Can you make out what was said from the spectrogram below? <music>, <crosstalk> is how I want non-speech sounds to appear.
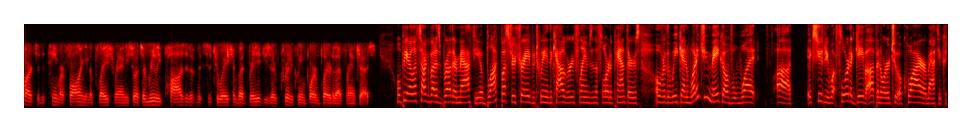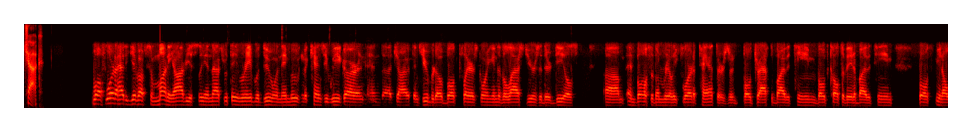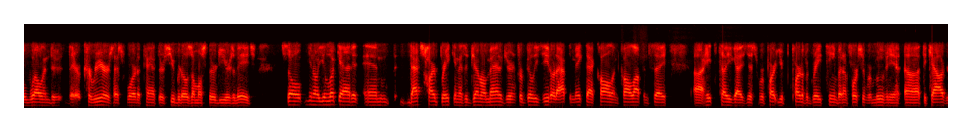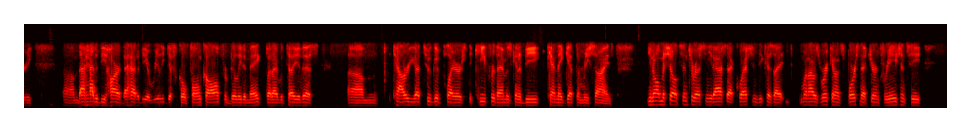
parts of the team are falling into place, Randy. So it's a really positive situation, but Brady's a critically important player to that franchise. Well, Pierre, let's talk about his brother Matthew. Blockbuster trade between the Calgary Flames and the Florida Panthers over the weekend. What did you make of what, uh, excuse me, what Florida gave up in order to acquire Matthew Tkachuk? Well, Florida had to give up some money, obviously, and that's what they were able to do when they moved Mackenzie Weegar and, and uh, Jonathan Huberdeau, both players going into the last years of their deals um, and both of them really Florida Panthers are both drafted by the team, both cultivated by the team, both you know well into their careers as Florida Panthers. Huberdeau's almost 30 years of age, so you know you look at it and that's heartbreaking as a general manager, and for Billy Zito to have to make that call and call up and say. Uh, I hate to tell you guys this. We're part. You're part of a great team, but unfortunately, we're moving you uh, to Calgary. Um, that had to be hard. That had to be a really difficult phone call for Billy to make. But I would tell you this: um, Calgary you got two good players. The key for them is going to be can they get them re-signed. You know, Michelle, it's interesting you'd ask that question because I, when I was working on Sportsnet during free agency,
